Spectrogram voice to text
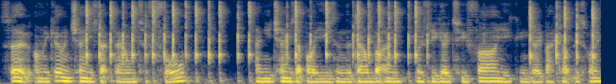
So I'm going to go and change that down to 4 and you change that by using the down button. Or if you go too far you can go back up this way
